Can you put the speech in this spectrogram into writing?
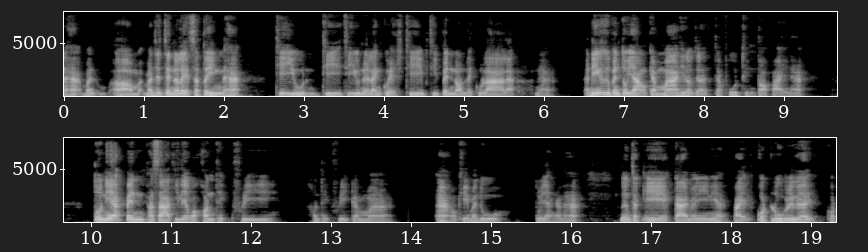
นะฮะมันเอ่อมันจะ generate string นะฮะที่อยู่ที่ที่อยู่ใน language ที่ที่เป็น non regular แล้วนะฮะอันนี้ก็คือเป็นตัวอย่างของ grammar ที่เราจะจะพูดถึงต่อไปนะฮะ ตัวเนี้ยเป็นภาษาที่เรียกว่า context free context free grammar อะโอเคมาดูตัวอย่างกันนะฮะ เริ่มจาก A กลายมานี้เนี่ยไปกดรูไปเรื่อยๆกด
